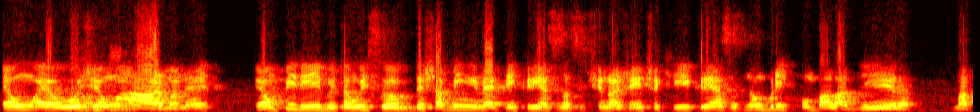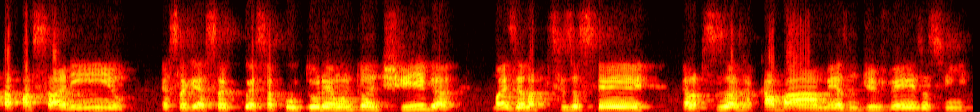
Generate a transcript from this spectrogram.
é um, é, hoje é uma arma, né? é um perigo. Então, isso deixa bem, né? Tem crianças assistindo a gente aqui. Crianças, não brinquem com baladeira, matar passarinho. Essa, essa, essa cultura é muito antiga, mas ela precisa ser, ela precisa acabar mesmo de vez, assim.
